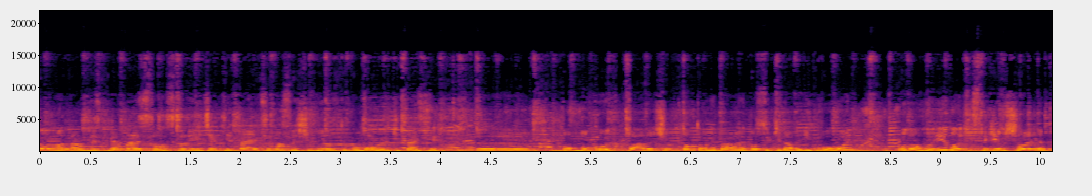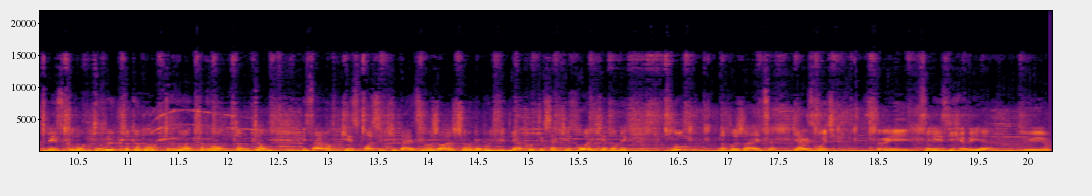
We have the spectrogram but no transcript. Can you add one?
орієнтовно там десь 15 століття китайці власне шиніли з допомогою китайських е, бамбукових паличок. Тобто вони брали, просто кидали їх в вогонь, воно горіло з таким шаленим тріскотом. І саме в такий спосіб китайці вважали, що вони будуть відлякувати всяке зло, яке до них ну, наближається. Як звуть? Сергій. Сергій, звідки ти є? Львів.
